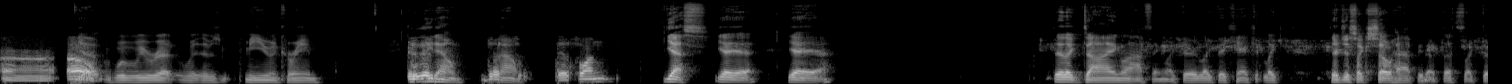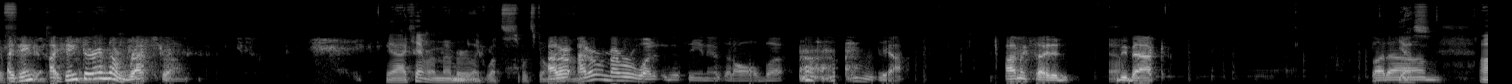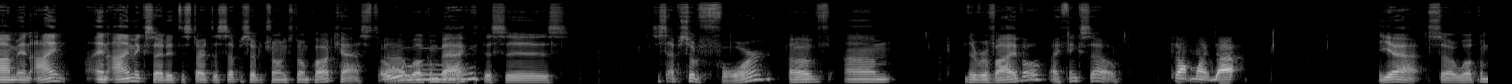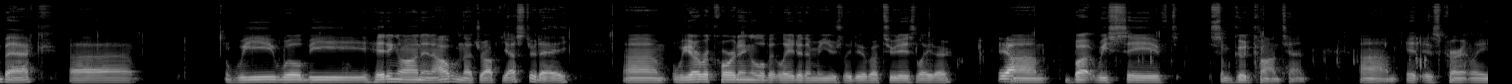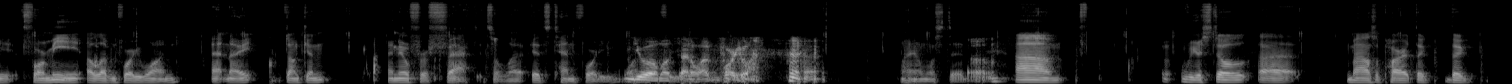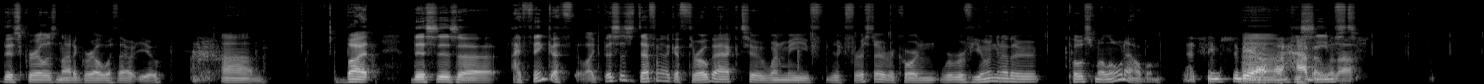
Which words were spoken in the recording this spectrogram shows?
Uh, yeah. oh, We, we were at it was me, you, and Kareem. Go Is lay down this now. this one. Yes. Yeah. Yeah. Yeah. Yeah. They're like dying laughing. Like they're like they can't get like they're just like so happy that that's like their. I think. I think they're in the restaurant. Yeah, I can't remember like what's what's going I don't on. I don't remember what the scene is at all, but yeah, I'm excited Yeah. to be back. But um, Yes. Um, and I'm and I'm excited to start this episode of Trolling Stone Podcast. Uh, welcome back. This is this is episode four of um the revival. I think so. something like that. Yeah. So welcome back. Uh, we will be hitting on an album that dropped yesterday. Um, we are recording a little bit later than we usually do, about two days later. Yeah. Um, but we saved some good content. Um, it is currently for me 11:41 at night. Duncan, I know for a fact it's ele- it's 10:40. you almost at 11:41. I almost did. Um, Um, we are still uh, miles apart. The the this grill is not a grill without you. Um, but this is a I think a like this is definitely like a throwback to when we first started recording. We're reviewing another Post Malone album. that seems to be a, a Um, he habit with us.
